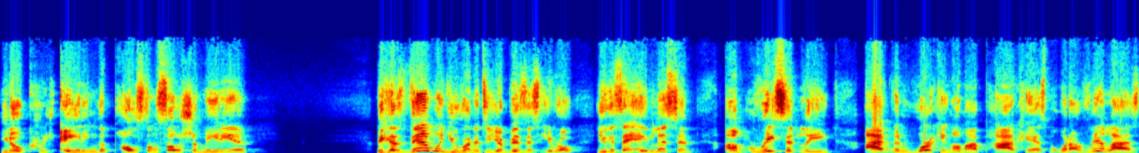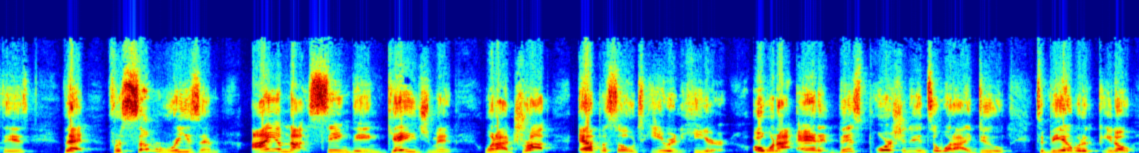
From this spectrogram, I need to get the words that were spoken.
you know, creating the post on social media. Because then when you run into your business hero, you can say, hey, listen, um, recently I've been working on my podcast, but what I realized is that for some reason, I am not seeing the engagement when I drop episodes here and here or when I added this portion into what I do to be able to, you know,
